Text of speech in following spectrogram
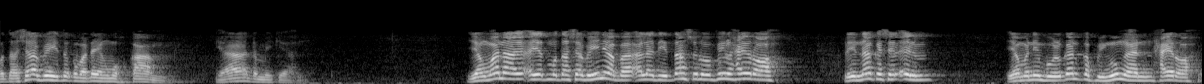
mutasyabih itu kepada yang muhkam. Ya, demikian. Yang mana ayat mutasyabih ini apa? Alladhi tahsulu fil hayrah linakisil ilm yang menimbulkan kebingungan hairah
